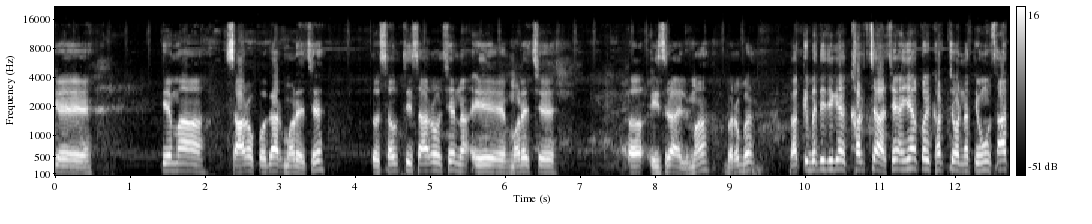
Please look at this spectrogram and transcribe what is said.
કે એમાં સારો પગાર મળે છે. તો સૌથી સારો છે ને એ મળે છે ઇઝરાયલમાં. બરાબર? બાકી બધી જગ્યાએ ખર્ચા છે. અહીંયા કોઈ ખર્ચો નથી. હું સાત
